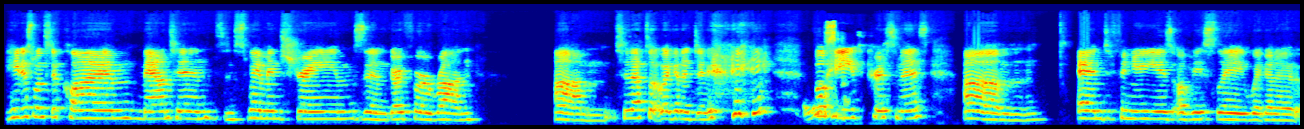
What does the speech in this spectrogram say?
He just wants to climb mountains and swim in streams and go for a run. Um, so that's what we're gonna do for his Christmas. Um, and for New Year's, obviously, we're gonna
